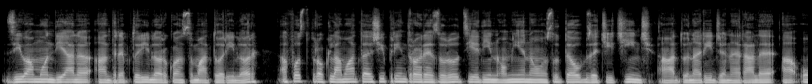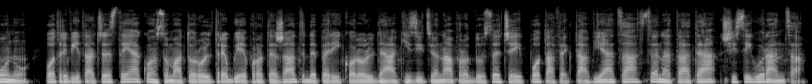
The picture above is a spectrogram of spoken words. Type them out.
Ziua Mondială a Drepturilor Consumatorilor a fost proclamată și printr-o rezoluție din 1985 a Adunării Generale a ONU. Potrivit acesteia, consumatorul trebuie protejat de pericolul de a achiziționa produse ce îi pot afecta viața, sănătatea și siguranța.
